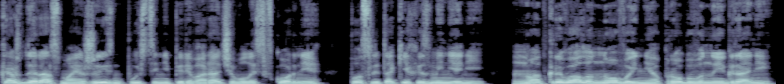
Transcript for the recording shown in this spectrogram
Каждый раз моя жизнь, пусть и не переворачивалась в корне после таких изменений, но открывала новые неопробованные грани.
